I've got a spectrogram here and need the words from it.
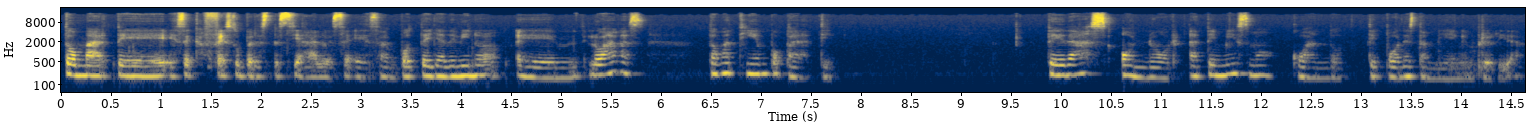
tomarte ese café súper especial o esa botella de vino, em, lo hagas. Toma tiempo para ti te das honor a ti mismo cuando te pones también en prioridad.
